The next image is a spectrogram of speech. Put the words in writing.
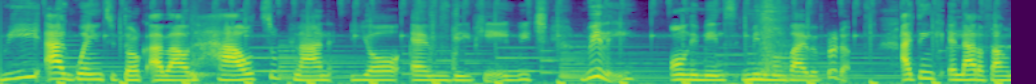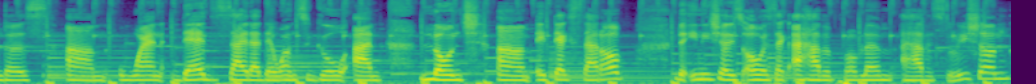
we are going to talk about how to plan your MVP, which really only means minimum viable product. I think a lot of founders, um, when they decide that they want to go and launch um, a tech startup, the initial is always like, I have a problem, I have a solution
